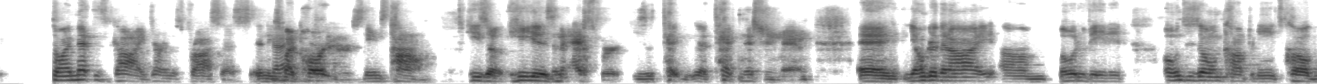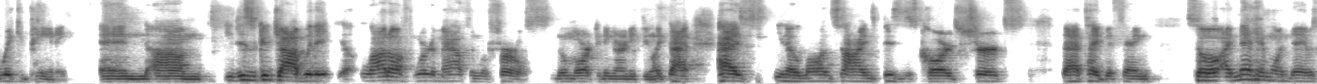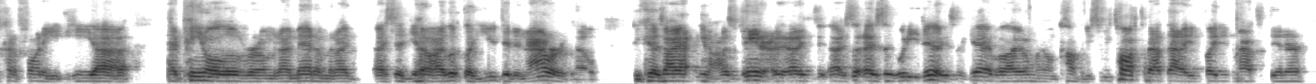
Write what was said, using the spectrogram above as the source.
so I met this guy during this process, and he's my partner. His name's Tom. He's a he is an expert. He's a, tech, a technician, man, and younger than I. Um, motivated, owns his own company. It's called Wicked Painting, and um, he does a good job with it. A lot off word of mouth and referrals. No marketing or anything like that. Has you know lawn signs, business cards, shirts, that type of thing. So I met him one day. It was kind of funny. He uh, had paint all over him, and I met him, and I I said, you know, I look like you did an hour ago." Because I, you know, I was a painter. I, I, I, was, I was like, "What do you do?" He's like, "Yeah, well, I own my own company." So we talked about that. I invited him out to dinner.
